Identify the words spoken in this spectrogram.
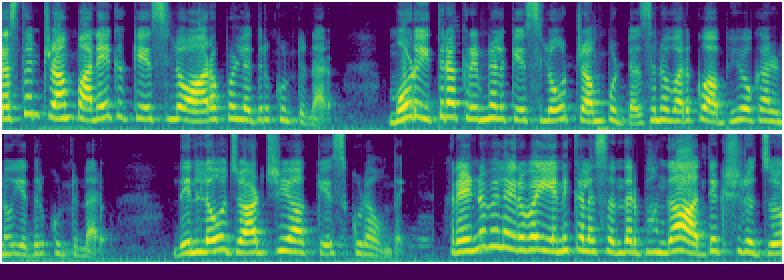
ప్రస్తుతం ట్రంప్ అనేక కేసుల్లో ఆరోపణలు ఎదుర్కొంటున్నారు. మూడు ఇతర క్రిమినల్ కేసులో ట్రంప్ డజను వరకు అభియోగాలను ఎదుర్కొంటున్నారు. దీనిలో జార్జియా కేసు కూడా ఉంది. రెండు వేల ఇరవై ఎన్నికల సందర్భంగా అధ్యక్షుడు జో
